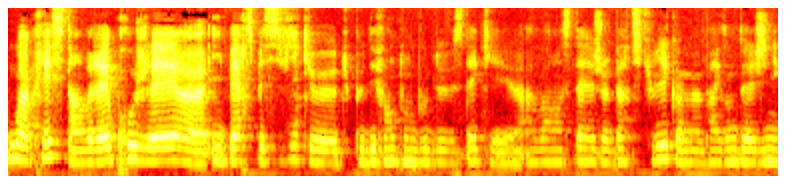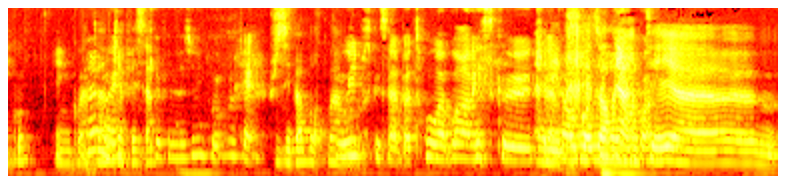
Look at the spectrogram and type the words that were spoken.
Ou après, si t'as un vrai projet hyper spécifique, tu peux défendre ton bout de steak et avoir un stage particulier, comme par exemple de la gynéco. Il y a une Ah co-interne ouais, qui a fait ça. Qui a fait de la gynéco, ok. Je sais pas pourquoi. oui, parce que ça va pas trop à voir avec ce que tu Elle vas est faire au très orientée. Euh,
